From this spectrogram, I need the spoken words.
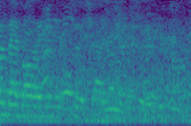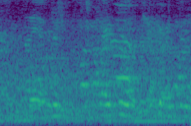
one bad ball right to a child. Yeah, right through. Right through.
